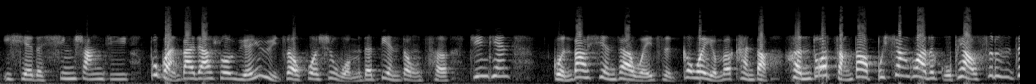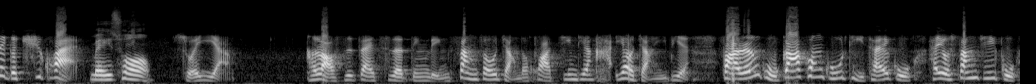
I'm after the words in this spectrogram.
一些的新商机，不管大家说元宇宙或是我们的电动车，今天滚到现在为止，各位有没有看到很多涨到不像话的股票？是不是这个区块？没错。所以啊，何老师再次的叮咛，上周讲的话，今天还要讲一遍。法人股、高空股、题材股，还有商机股，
